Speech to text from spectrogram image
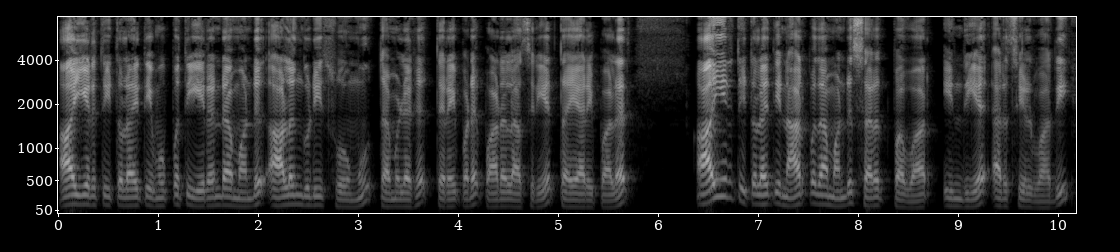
ஆயிரத்தி தொள்ளாயிரத்தி முப்பத்தி இரண்டாம் ஆண்டு ஆலங்குடி சோமு தமிழக திரைப்பட பாடலாசிரியர் தயாரிப்பாளர். ஆயிரத்தி தொள்ளாயிரத்தி நாற்பதாம் ஆண்டு சரத் பவார் இந்திய அரசியல்வாதி.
